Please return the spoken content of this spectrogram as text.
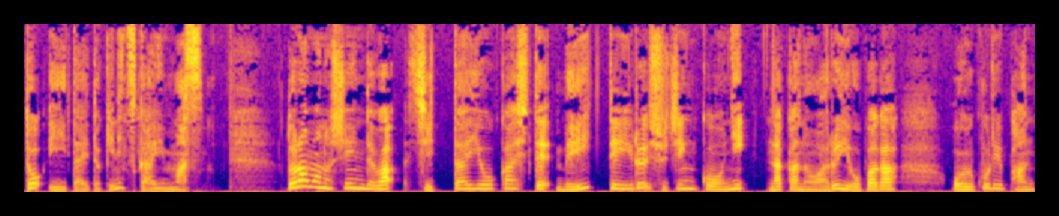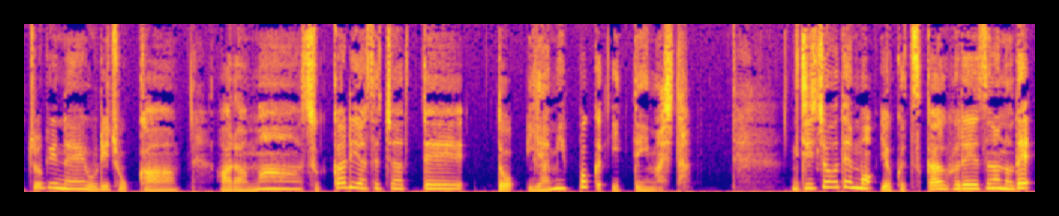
と言いたい時に使いますドラマのシーンでは失態を犯してめいっている主人公に仲の悪いおばが얼굴이반쪽이네우리조카あらまあすっかり痩せちゃってと嫌味っぽく言っていました。日常でもよく使うフレーズなので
